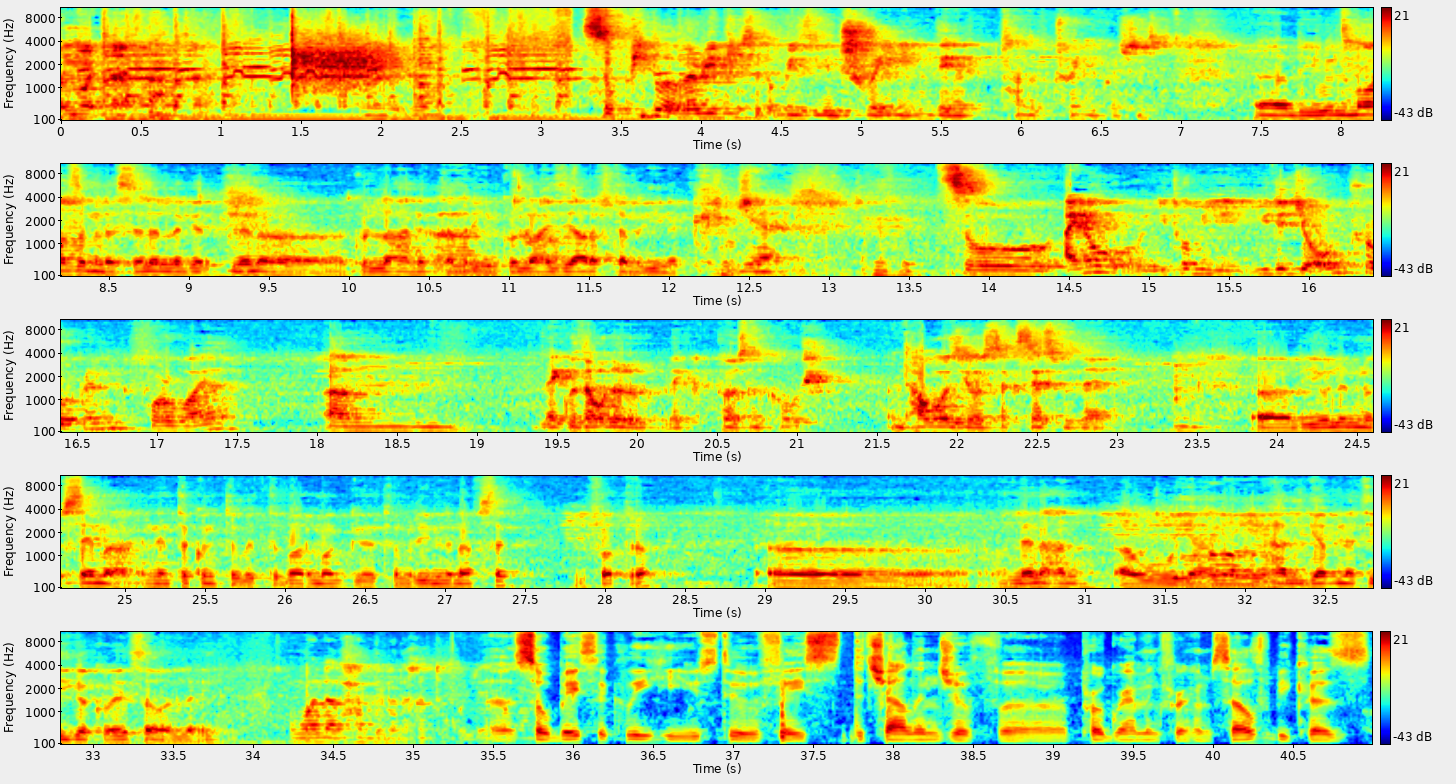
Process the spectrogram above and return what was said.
One more time, one more time. There you go. So people are very interested obviously in training. They have tons of training questions. آه، بيقول معظم الأسئلة اللي جت لنا كلها عن التمرين كله عايز يعرف تمرينك Yeah. so I know you told me you did your own programming for a while, um, like without a like personal coach. And how was your success with that? آه، بيقول انه سمع ان انت كنت بتبرمج تمرين لنفسك لفترة آه، قول لنا عنه او يعني هل جاب نتيجة كويسة ولا ايه؟ وانا لحد ما دخلت كليه Uh, so basically, he used to face the challenge of uh, programming for himself because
